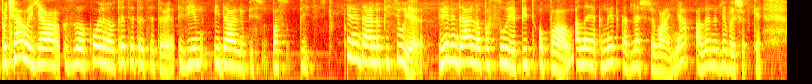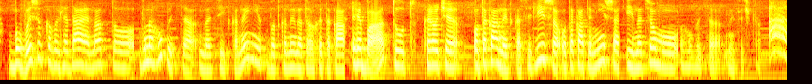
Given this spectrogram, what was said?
Почала я з кольору 3033. Він ідеально піс... пас... піс... Він ідеально пісює. Він ідеально пасує під опал, але як нитка для зшивання, але не для вишивки. Бо вишивка виглядає надто вона губиться на цій тканині, бо тканина трохи така риба. Тут коротше, отака нитка світліша, отака темніша, і на цьому губиться ниточка. А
